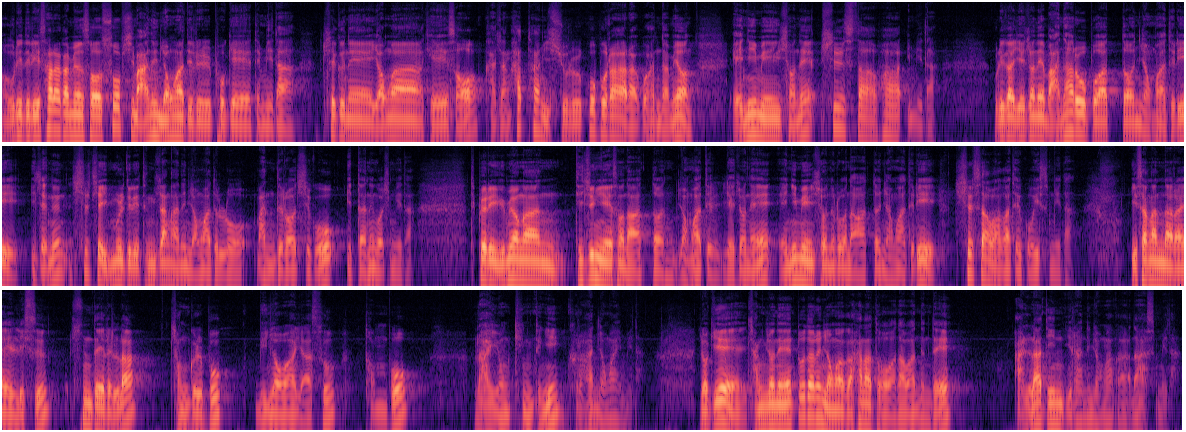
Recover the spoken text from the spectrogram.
어, 우리들이 살아가면서 수없이 많은 영화들을 보게 됩니다. 최근에 영화계에서 가장 핫한 이슈를 꼽으라라고 한다면 애니메이션의 실사화입니다. 우리가 예전에 만화로 보았던 영화들이 이제는 실제 인물들이 등장하는 영화들로 만들어지고 있다는 것입니다. 특별히 유명한 디즈니에서 나왔던 영화들, 예전에 애니메이션으로 나왔던 영화들이 실사화가 되고 있습니다. 이상한 나라의 앨리스, 신데렐라, 정글북, 미녀와 야수, 덤보, 라이온 킹 등이 그러한 영화입니다. 여기에 작년에 또 다른 영화가 하나 더 나왔는데 알라딘이라는 영화가 나왔습니다.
